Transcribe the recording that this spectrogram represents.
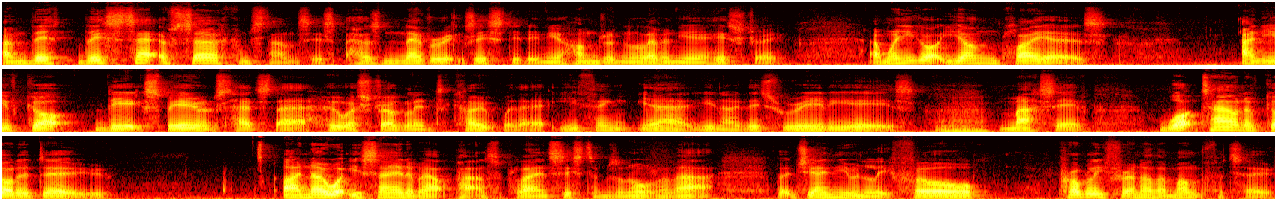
and this this set of circumstances has never existed in your 111 year history, and when you got young players, and you've got the experienced heads there who are struggling to cope with it, you think, yeah, you know, this really is mm-hmm. massive. What Town have got to do I know what you're saying about patterns of play and systems and all of that, but genuinely, for probably for another month or two,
